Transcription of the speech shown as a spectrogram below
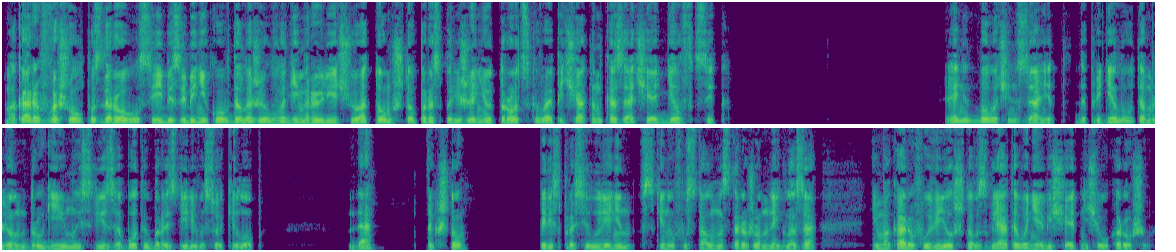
Макаров вошел, поздоровался и без обиняков доложил Владимиру Ильичу о том, что по распоряжению Троцкого опечатан казачий отдел в ЦИК. Ленин был очень занят, до предела утомлен, другие мысли и заботы бороздили высокий лоб. — Да? Так что? — переспросил Ленин, вскинув устало настороженные глаза, и Макаров увидел, что взгляд его не обещает ничего хорошего.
